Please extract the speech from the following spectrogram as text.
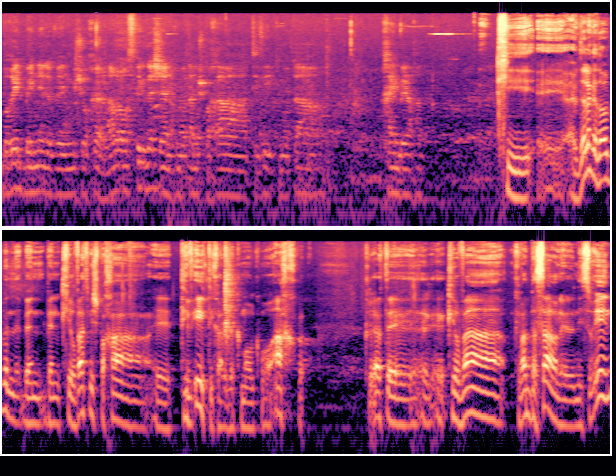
ברית ביני לבין מישהו אחר. למה לא מספיק זה שאנחנו מאותה משפחה טבעית, מאותה חיים ביחד? כי אה, ההבדל הגדול בין, בין, בין קרבת משפחה אה, טבעית, נקרא לזה, כמו, כמו אח, קרבת, קרבה, קרבת בשר לנישואין,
